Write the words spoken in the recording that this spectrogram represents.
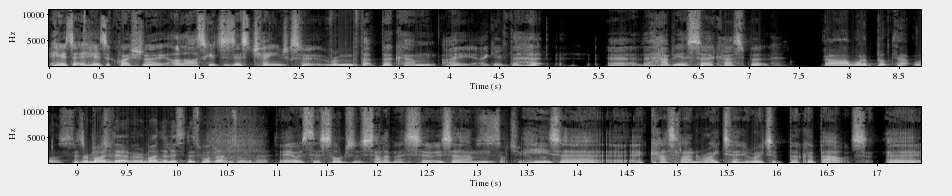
Here's a here's a question I, I'll ask you. Does this change? So remember that book um, I, I gave the uh, the Javier Cercas book. Ah, what a book that was. That's remind the book. remind the listeners what that was all about. It was the Soldiers of Salamis. So it was um, Such a he's a, a Catalan writer who wrote a book about uh,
